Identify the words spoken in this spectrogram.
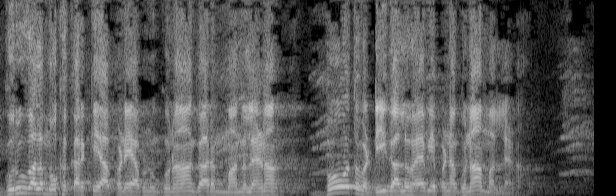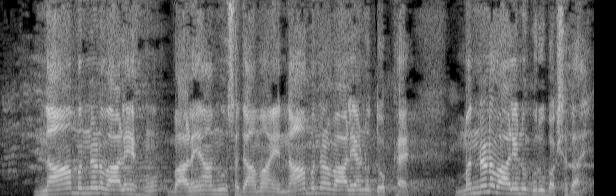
ਗੁਰੂ ਵੱਲ ਮੁਖ ਕਰਕੇ ਆਪਣੇ ਆਪ ਨੂੰ ਗੁਨਾਹਗਾਰ ਮੰਨ ਲੈਣਾ, ਬਹੁਤ ਵੱਡੀ ਗੱਲ ਹੈ ਵੀ ਆਪਣਾ ਗੁਨਾਹ ਮੰਨ ਲੈਣਾ। ਨਾ ਮੰਨਣ ਵਾਲੇ ਹੋ, ਵਾਲਿਆਂ ਨੂੰ ਸਜ਼ਾਵਾਂ ਹੈ, ਨਾ ਮੰਨਣ ਵਾਲਿਆਂ ਨੂੰ ਦੁੱਖ ਹੈ, ਮੰਨਣ ਵਾਲੇ ਨੂੰ ਗੁਰੂ ਬਖਸ਼ਦਾ ਹੈ।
